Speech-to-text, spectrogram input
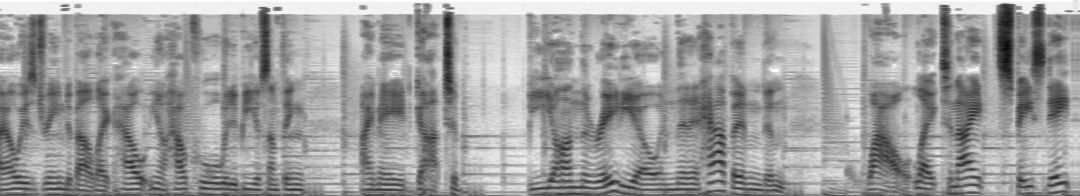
I always dreamed about like how, you know, how cool would it be if something I made got to be on the radio and then it happened and wow like tonight space date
